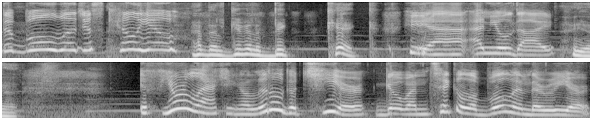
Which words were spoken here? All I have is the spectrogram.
the bull will just kill you. And they'll give you a big kick. Yeah, and you'll die. Yeah. If you're lacking a little good cheer, go and tickle a bull in the rear.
